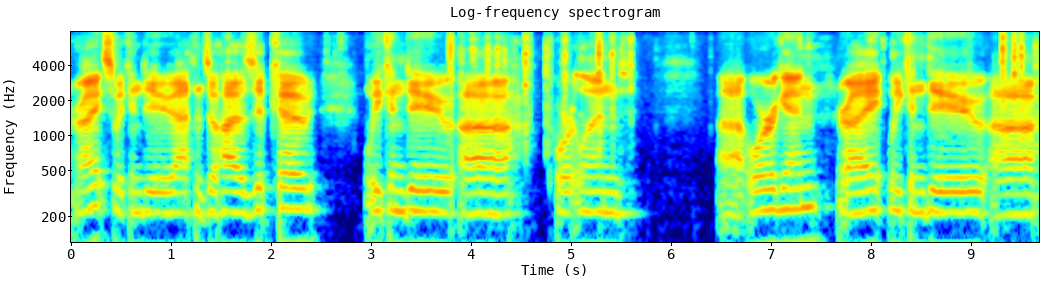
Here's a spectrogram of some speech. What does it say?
right? So we can do Athens, Ohio zip code. We can do uh, Portland, uh, Oregon, right? We can do uh,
